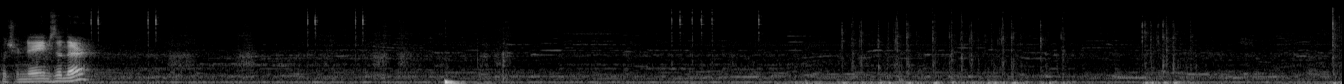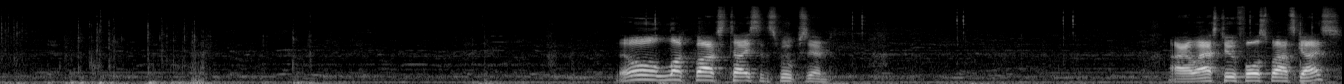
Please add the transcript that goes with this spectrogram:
Put your names in there. The old luck box Tyson swoops in. All right, last two full spots, guys.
